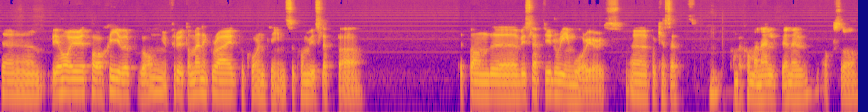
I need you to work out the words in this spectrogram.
Eh, vi har ju ett par skivor på gång. Förutom Manic Ride på Quarantine så kommer vi släppa ett band. Eh, vi släppte ju Dream Warriors eh, på kassett. Mm. Det kommer komma en LP nu också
